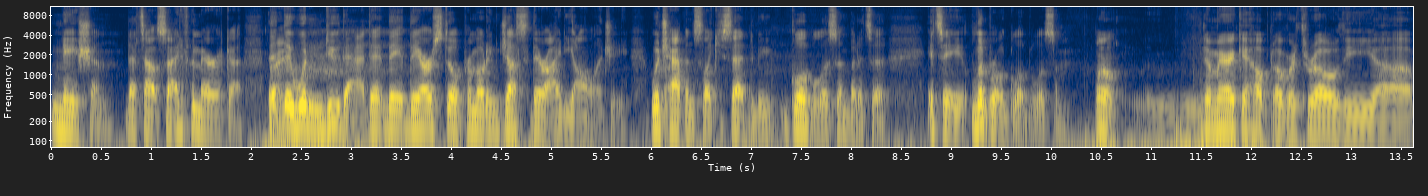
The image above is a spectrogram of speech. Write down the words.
nation that's outside of America. They, Right. they wouldn't do that. They, they, they are still promoting just their ideology, which happens, like you said, to be globalism, but it's a it's a liberal globalism. Well, America helped overthrow the uh,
